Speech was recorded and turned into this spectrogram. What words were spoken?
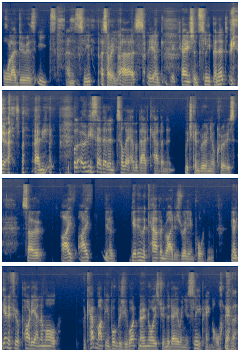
All I do is eat and sleep. Uh, sorry, uh, get changed and sleep in it. Yes. and people only say that until they have a bad cabin, which can ruin your cruise. So I, I, you know, getting the cabin right is really important. You know, again, if you're a party animal, the cabin might be important because you want no noise during the day when you're sleeping or whatever.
